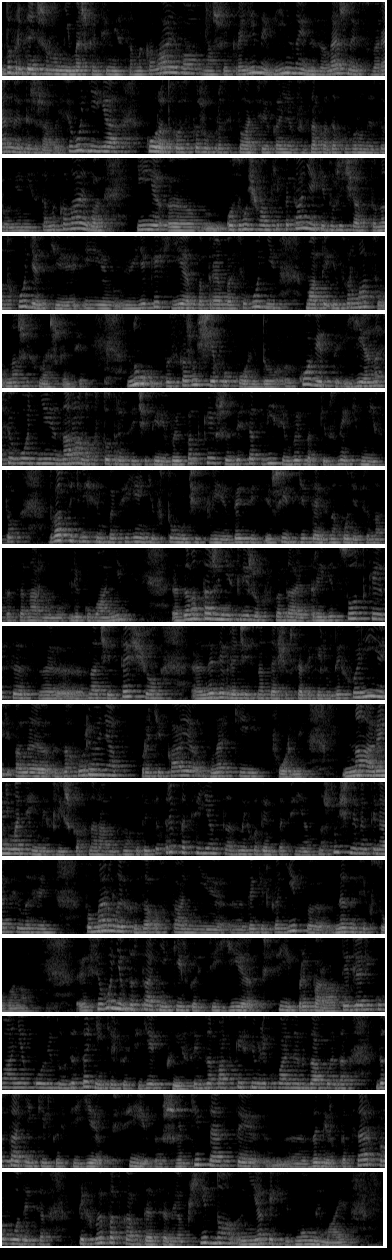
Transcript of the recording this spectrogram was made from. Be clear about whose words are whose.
Speaker 1: Добрий день, шановні мешканці міста Миколаєва, нашої країни, вільної, незалежної, суверенної держави. Сьогодні я коротко розкажу про ситуацію, яка є в закладах охорони здоров'я міста Миколаєва, і е, озвучу вам ті питання, які дуже часто надходять, і- і в яких є потреба сьогодні мати інформацію у наших мешканців. Ну, скажу ще по ковіду. Ковід є на сьогодні. На ранок 134 випадки, 68 випадків з них місто. 28 пацієнтів, в тому числі 10, 6 дітей, знаходяться на стаціонарному лікуванні. Завантаженість ліжок складає 3%. Це значить те, що е, не дивлячись на те, що все-таки люди хворіють, але захворювання протікає в легкій формі. На реанімаційних ліжках на ранок знаходиться три пацієнта, з них один пацієнт на штучній вентиляції легень. Померлих за останні е, декілька діб е, не зафіксовано. Е, Сьогодні в достатній кількості є всі препарати для лікування ковіду, в достатній кількості є кисень, запас кисню в лікувальних закладах, в достатній кількості є всі е, швидкі тести, е, забір ПЦР проводиться. В тих випадках, де це необхідно, ніяких відмов немає.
